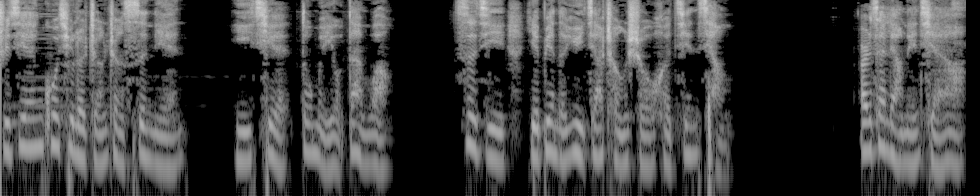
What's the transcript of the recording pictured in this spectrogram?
时间过去了整整四年，一切都没有淡忘，自己也变得愈加成熟和坚强。而在两年前啊，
